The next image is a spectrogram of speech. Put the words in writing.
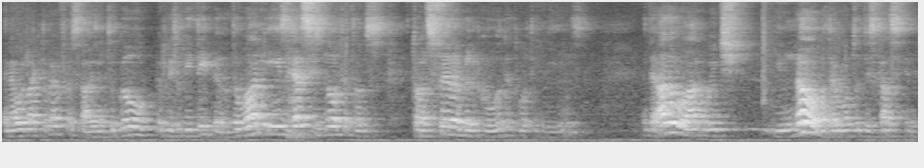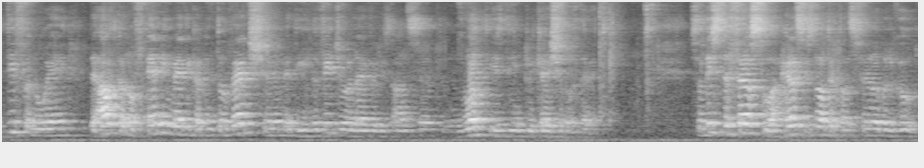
And I would like to emphasize and to go a little bit deeper. The one is health is not a trans transferable good, that's what it means. And the other one, which you know, but I want to discuss in a different way, the outcome of any medical intervention at the individual level is uncertain. What is the implication of that? So this is the first one. Health is not a transferable good.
